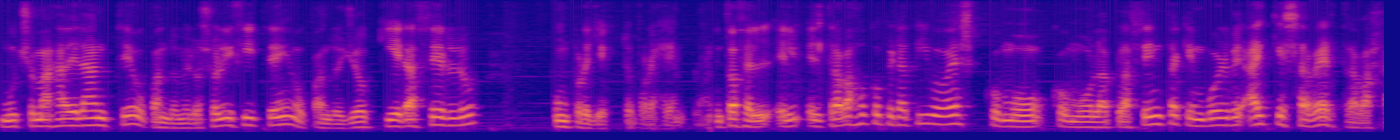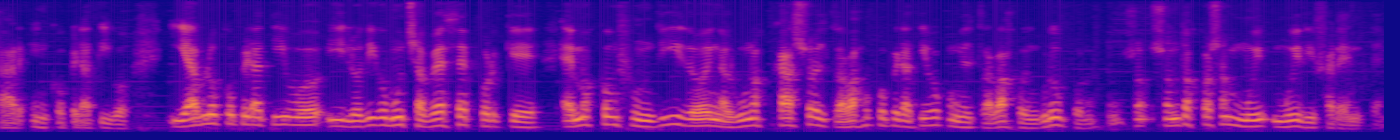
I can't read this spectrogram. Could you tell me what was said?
mucho más adelante o cuando me lo soliciten o cuando yo quiera hacerlo un proyecto, por ejemplo. Entonces, el, trabajo cooperativo es como, como, la placenta que envuelve, hay que saber trabajar en cooperativo. Y hablo cooperativo y lo digo muchas veces porque hemos confundido en algunos casos el trabajo cooperativo con el trabajo en grupo. Son, son, dos cosas muy, muy diferentes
